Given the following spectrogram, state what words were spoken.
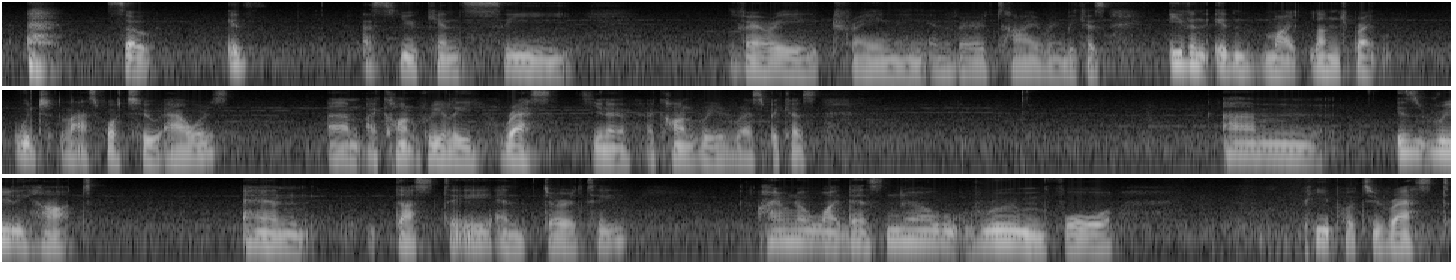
so it's as you can see, very draining and very tiring because even in my lunch break, which lasts for two hours, um, I can't really rest. You know, I can't really rest because um, it's really hot and dusty and dirty. I don't know why there's no room for people to rest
